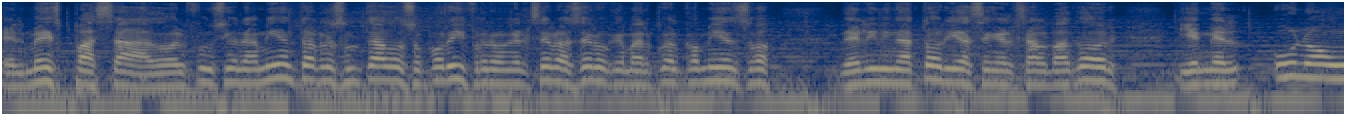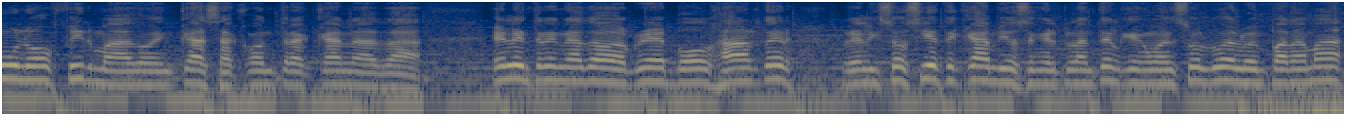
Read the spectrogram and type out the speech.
el mes pasado. El funcionamiento ha resultado soporífero en el 0-0 que marcó el comienzo de eliminatorias en El Salvador y en el 1-1 firmado en casa contra Canadá. El entrenador Greg Harter realizó siete cambios en el plantel que comenzó el duelo en Panamá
